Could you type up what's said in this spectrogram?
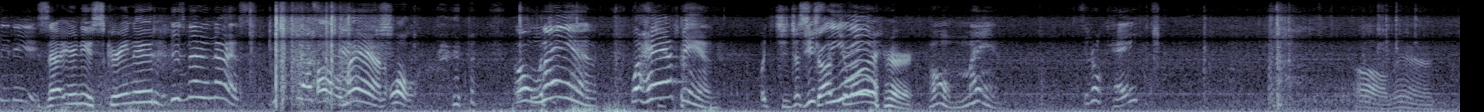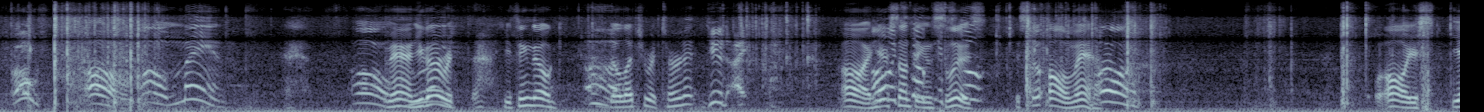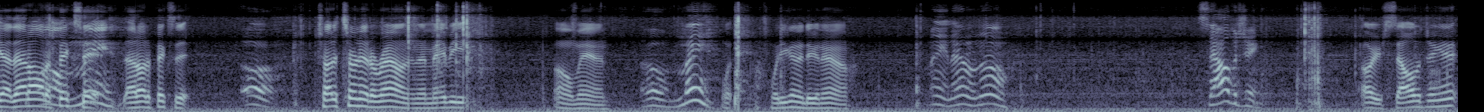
LCD. Is that your new screen, dude? It is very nice. Oh man, whoa! Oh man, what happened? What, you just Did you dropped your that? monitor. Oh man, is it okay? Oh man. Oh, Oh oh man. Oh man, you gotta. Re- you think they'll Uh, they'll let you return it? dude, I. Oh, I hear it's something still- in it's sluice. It's still. Oh man. Oh, Oh, you're. Yeah, that ought to Oh, fix man. it. That ought to fix it. oh, Try to turn it around and then maybe. Oh man. oh man, What What are you gonna do now? man, I don't know. Salvaging. Oh, you're salvaging it.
